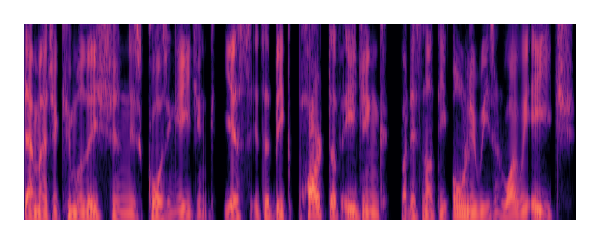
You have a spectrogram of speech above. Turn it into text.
damage accumulation is causing aging. Yes, it's a big part of aging, but it's not the only reason why we age.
